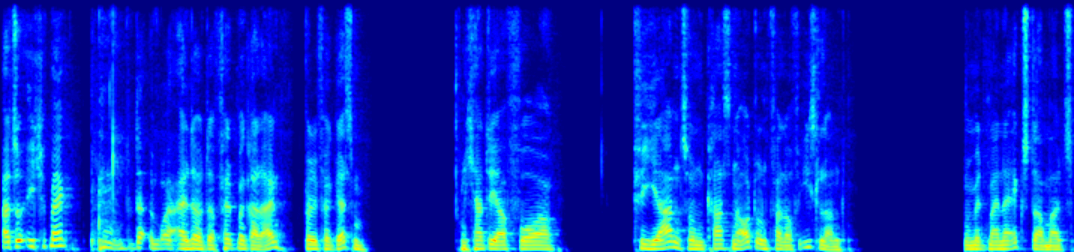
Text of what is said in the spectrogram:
also ich merke, Alter, da fällt mir gerade ein, völlig vergessen. Ich hatte ja vor vier Jahren so einen krassen Autounfall auf Island. Mit meiner Ex damals.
